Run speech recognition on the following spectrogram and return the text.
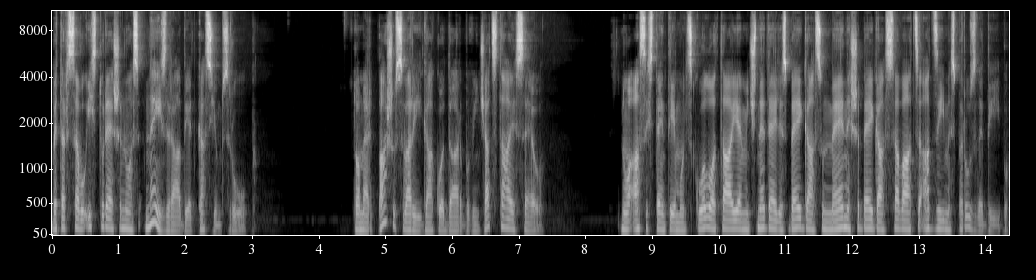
bet ar savu izturēšanos neizrādiet, kas jums rūp. Tomēr pašu svarīgāko darbu viņš atstāja sev. No asistentiem un skolotājiem viņš nedēļas beigās un mēneša beigās savāca atzīmes par uzvedību,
